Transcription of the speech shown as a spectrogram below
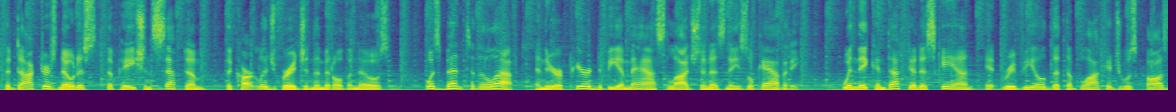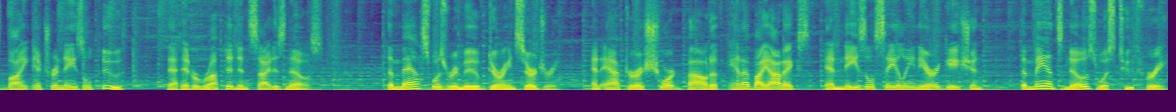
The doctors noticed the patient's septum, the cartilage bridge in the middle of the nose, was bent to the left, and there appeared to be a mass lodged in his nasal cavity. When they conducted a scan, it revealed that the blockage was caused by intranasal tooth that had erupted inside his nose. The mass was removed during surgery, and after a short bout of antibiotics and nasal saline irrigation, the man's nose was tooth free.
